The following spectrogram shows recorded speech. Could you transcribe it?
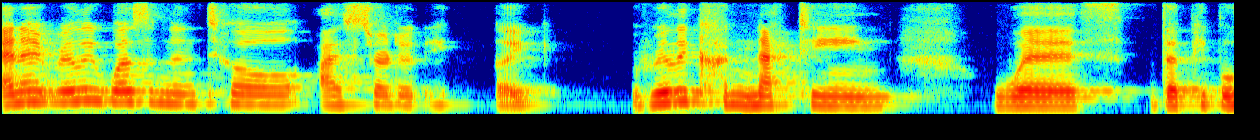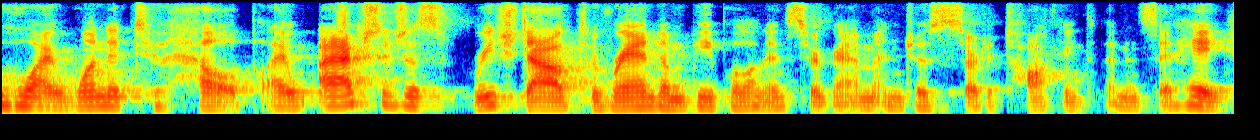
And it really wasn't until I started like really connecting with the people who I wanted to help. I, I actually just reached out to random people on Instagram and just started talking to them and said, Hey,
